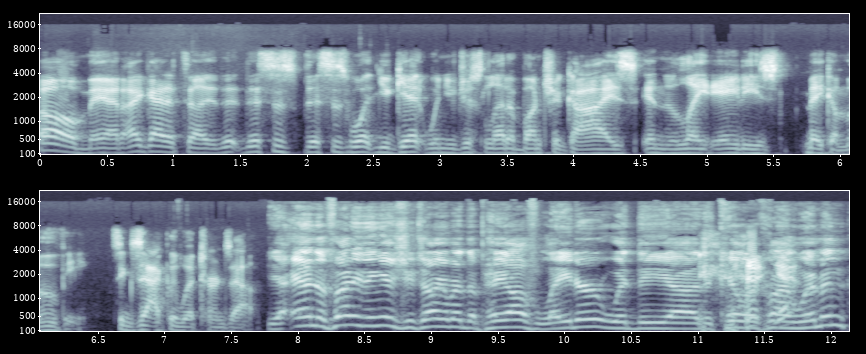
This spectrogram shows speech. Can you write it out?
oh man, I gotta tell you, th- this is this is what you get when you just let a bunch of guys in the late '80s make a movie. It's exactly what turns out. Yeah, and the funny thing is, you talk about the payoff later with the uh, the killer clown Yeah. women.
